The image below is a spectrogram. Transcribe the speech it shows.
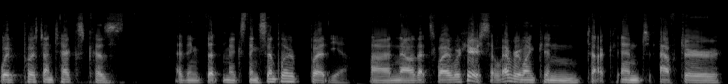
would post on text because I think that makes things simpler. But Yeah. uh, now that's why we're here, so everyone can talk. And after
